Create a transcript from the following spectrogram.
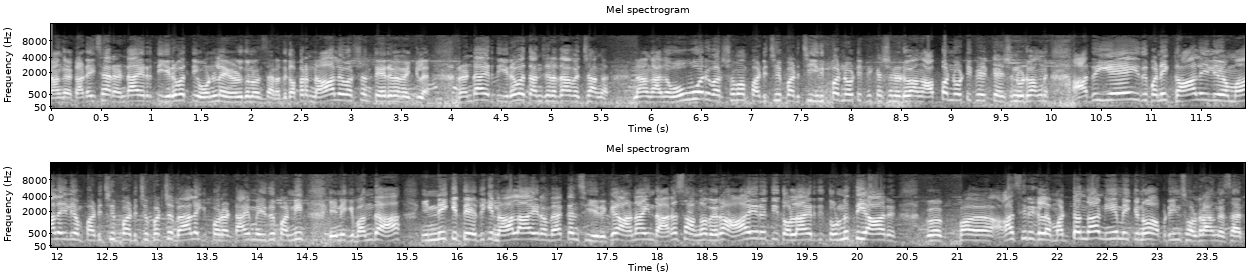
நாங்க கடைசியா ரெண்டாயிரத்தி இருபத்தி ஒண்ணுல எழுதணும் சார். அதுக்கப்புறம் நாலு வருஷம் தேர்வை வைக்கல. ரெண்டாயிரத்தி இருபத்தஞ்சுல தான் வச்சாங்க. நாங்க அதை ஒவ்வொரு வருஷமும் படிச்சு படிச்சு இப்ப நோட்டிபிகேஷன் விடுவாங்க அப்ப நோட்டிபிகேஷன் விடுவாங்க அதையே இது பண்ணி காலையிலயும் மாலையிலயும் படிச்சு படிச்சு படிச்சு வேலைக்கு போற டைம் இது பண்ணி இன்னைக்கு வந்தா இன்னைக்கு தேதிக்கு நாலாயிரம் வேகன்சி இருக்கு. ஆனா இந்த அரசாங்கம் வெறும் ஆயிரத்தி தொள்ளாயிரத்தி தொண்ணூற்றி ஆறு ஆசிரியர்களை மட்டும்தான் நியமிக்கணும் அப்படின்னு சொல்கிறாங்க சார்.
